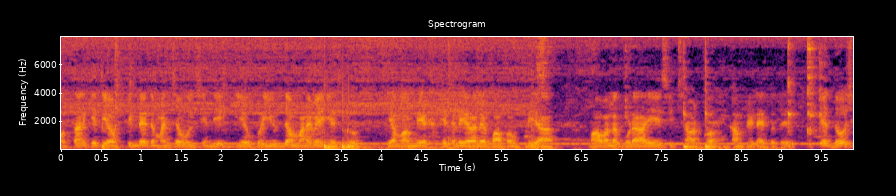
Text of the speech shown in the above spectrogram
మొత్తానికైతే ఇక పిండి అయితే మంచిగా ఉలిసింది ఇక ఇప్పుడు యుద్ధం మనమే చేస్తూ ఇక మా మేడం అయితే లేవలే పాపం. ఇప్పుడు ఇక మా వాళ్ళకు కూడా వేసి ఇచ్చినాం అనుకో కంప్లీట్ అయిపోతుంది. ఇక దోశ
